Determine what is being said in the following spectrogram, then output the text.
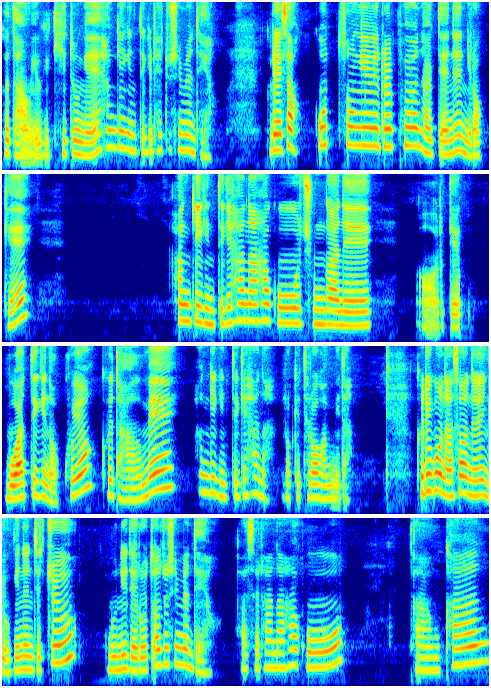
그 다음 여기 기둥에 한길긴뜨기를 해주시면 돼요. 그래서 꽃송이를 표현할 때는 이렇게 한길긴뜨기 하나 하고 중간에 어, 이렇게 모아뜨기 넣고요. 그 다음에 한길긴뜨기 하나 이렇게 들어갑니다. 그리고 나서는 여기는 이제 쭉 무늬대로 떠주시면 돼요. 사슬 하나 하고 다음 칸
